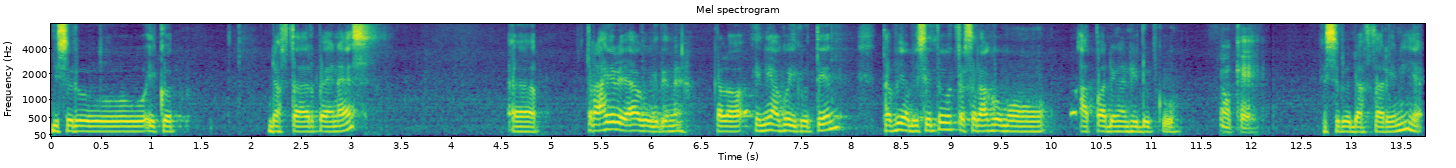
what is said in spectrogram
disuruh ikut daftar PNS eh, terakhir ya aku gitu nah kalau ini aku ikutin tapi habis itu terserah aku mau apa dengan hidupku Oke. disuruh daftar ini ya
